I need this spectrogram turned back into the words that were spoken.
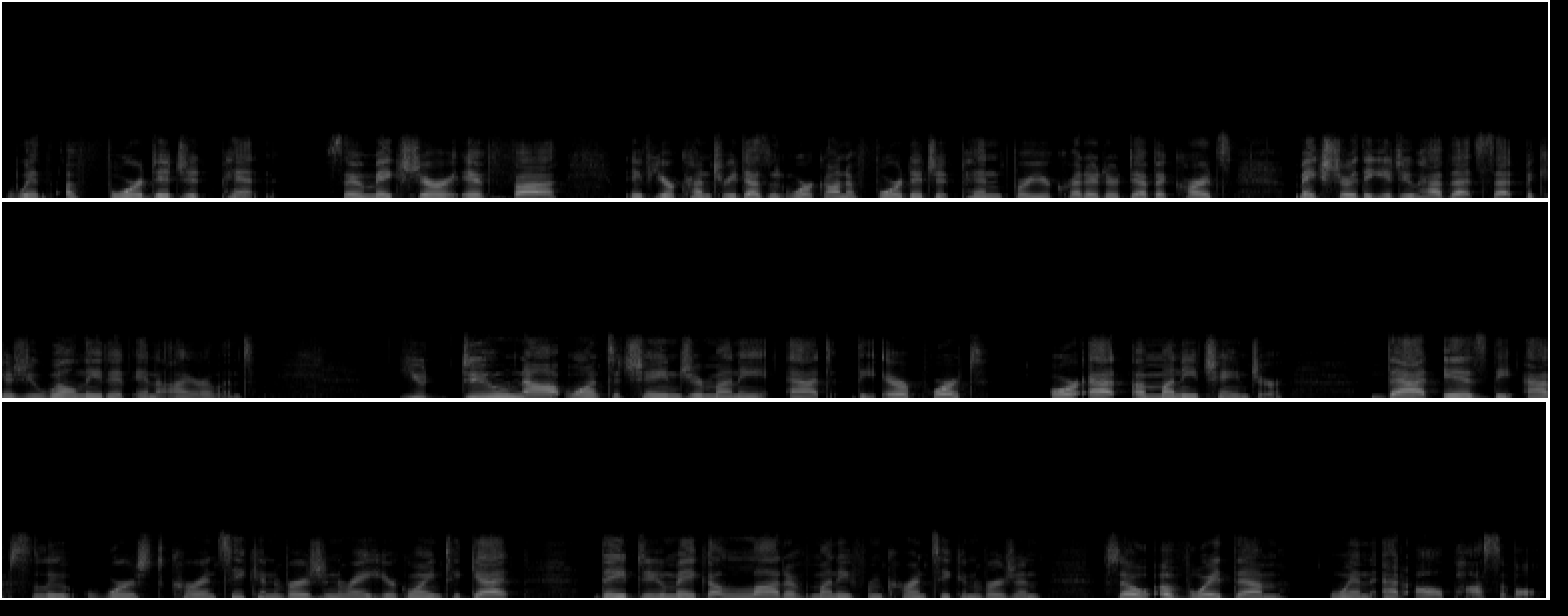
with a four digit PIN. So make sure if uh, if your country doesn't work on a four digit PIN for your credit or debit cards, make sure that you do have that set because you will need it in Ireland. You do not want to change your money at the airport or at a money changer. That is the absolute worst currency conversion rate you're going to get. They do make a lot of money from currency conversion, so avoid them when at all possible.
